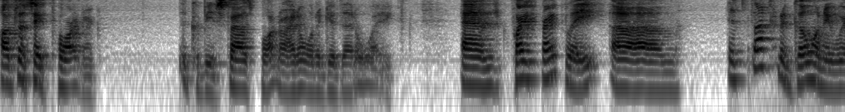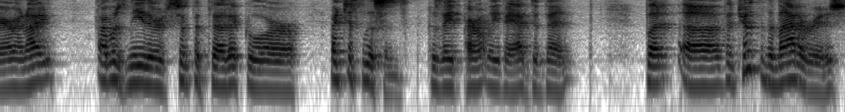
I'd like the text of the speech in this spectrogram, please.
I'll just say partner. It could be a spouse partner. I don't want to give that away. And quite frankly, um, it's not going to go anywhere. And I, I was neither sympathetic or I just listened because they apparently they had to vent. But uh, the truth of the matter is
